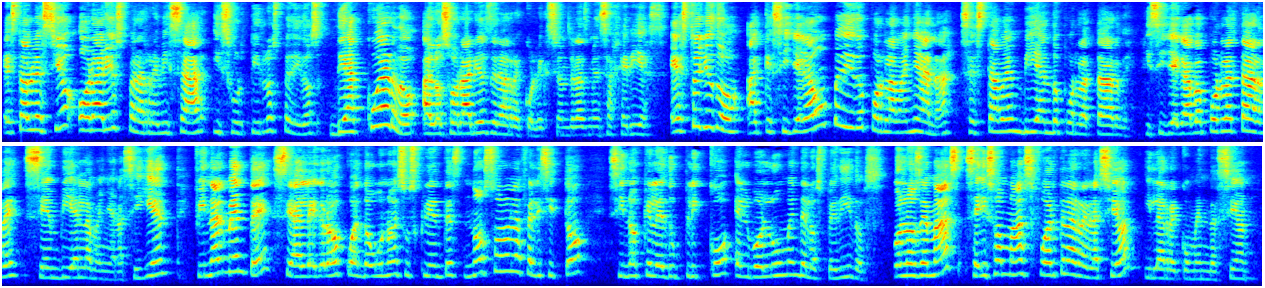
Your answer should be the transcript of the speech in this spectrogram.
Estableció horarios para revisar y surtir los pedidos de acuerdo a los horarios de la recolección de las mensajerías. Esto ayudó a que si llegaba un pedido por la mañana, se estaba enviando por la tarde. Y si llegaba por la tarde, se envía en la mañana siguiente. Finalmente, se alegró cuando uno de sus clientes no solo la felicitó, sino que le duplicó el volumen de los pedidos. Con los demás se hizo más fuerte la relación y la recomendación.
